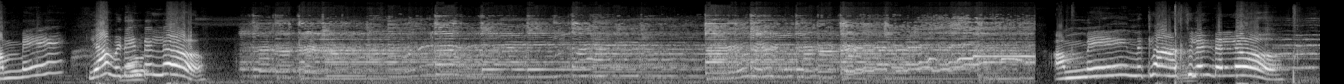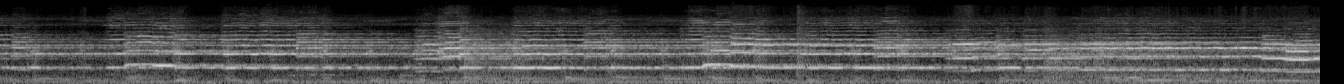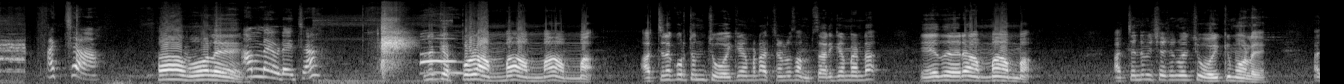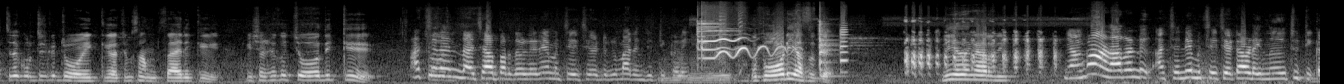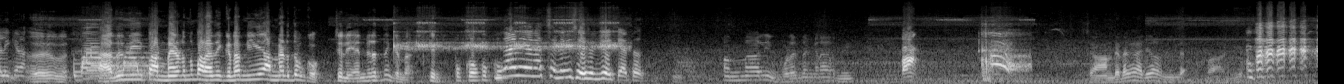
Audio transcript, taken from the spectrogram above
അമ്മേ ലാ അവിടെ ഉണ്ടല്ലോ. അമ്മേ ഇന്ന് ക്ലാസ്സിലുണ്ടല്ലോ. അച്ഛാ ആ മോളെ. അമ്മ എവിടെ അച്ഛാ? എപ്പോഴും അമ്മ അമ്മ അമ്മ. അച്ഛനെ കുറിച്ചൊന്നും ചോദിക്കാൻ വേണ്ട അച്ഛനോട് സംസാരിക്കാൻ വേണ്ട. ഏത് നേരം അമ്മ അമ്മ. അച്ഛന്റെ വിശേഷങ്ങൾ ചോദിക്കും മോളെ. അച്ഛനെ കുറിച്ച് ചോദിക്കുക അച്ഛൻ സംസാരിക്ക് വിശേഷമൊക്കെ ചോദിക്ക്. അച്ഛൻ എന്താ അച്ഛാ അപ്പുറത്തുള്ള രമ ചേച്ചിയായിട്ടൊരു മരം ചുറ്റിക്കളി. പോടി അസത്തെ. നീ ഏതെങ്ങനെ അറിഞ്ഞു? ഞാൻ കാണാറുണ്ട്. അച്ഛന്റെ അമ്മ ചേച്ചിയായിട്ട് അവിടെ നിന്ന് ചുറ്റിക്കളിക്കണം. അത് നീ ഇപ്പൊ അമ്മയോടൊന്നും പറയാൻ നിൽക്കണ്ട. നീ അമ്മയുടെ അടുത്ത് പൊക്കോ. ചെല്ലി എന്റെ അടുത്ത് നിൽക്കണ്ട. പൊക്കോ പൊക്കോ. ഞാൻ അച്ഛന്റെ വിശേഷം ചോദിക്കാത്തത്. എന്നാലും ഇവിടെ എങ്ങനെ അറിഞ്ഞു ശാന്തയുടെ കാര്യം അറിയില്ല ഭാഗ്യം.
